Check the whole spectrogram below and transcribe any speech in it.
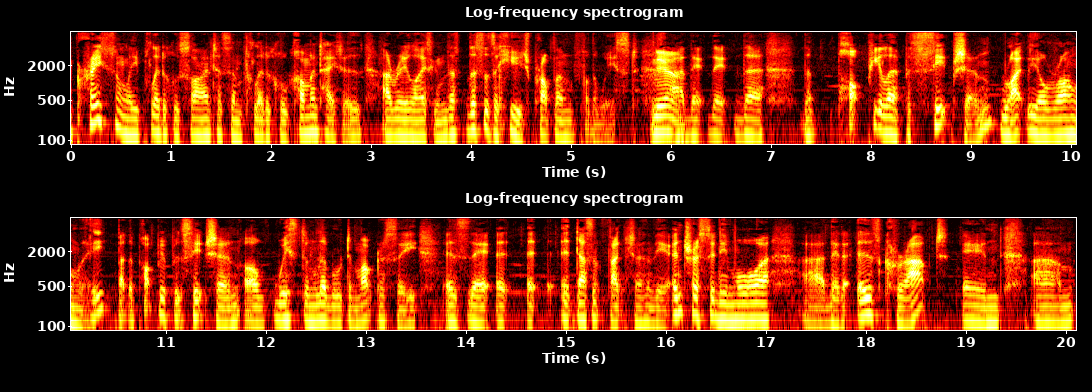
increasingly political scientists and political commentators are realizing this, this is a huge problem for the West. Yeah. Uh, that, that the, the popular perception, rightly or wrongly, but the popular perception of Western liberal democracy is that it, it, it doesn't function in their interest anymore, uh, that it is corrupt, and, um,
